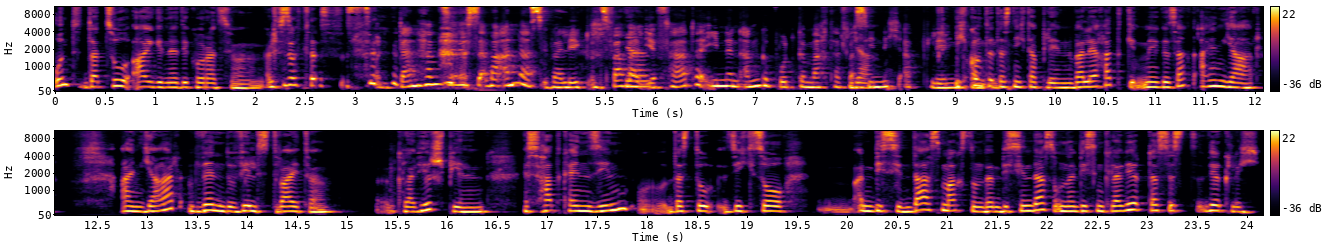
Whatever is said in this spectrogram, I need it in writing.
und dazu eigene Dekorationen. Also das und dann haben Sie es aber anders überlegt. Und zwar, weil ja. Ihr Vater Ihnen ein Angebot gemacht hat, was ja. Sie nicht ablehnen Ich konnte das nicht ablehnen, weil er hat mir gesagt, ein Jahr. Ein Jahr, wenn du willst weiter Klavier spielen. Es hat keinen Sinn, dass du sich so ein bisschen das machst und ein bisschen das und ein bisschen Klavier. Das ist wirklich,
